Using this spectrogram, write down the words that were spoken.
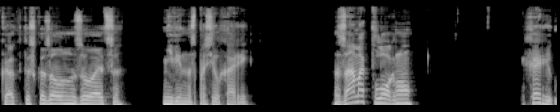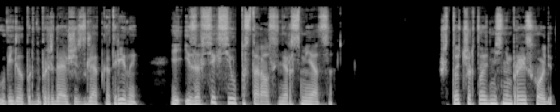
«Как ты сказал, называется?» – невинно спросил Харри. «Замок Флогнул». Харри увидел предупреждающий взгляд Катрины и изо всех сил постарался не рассмеяться. Что, черт возьми, с ним происходит?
